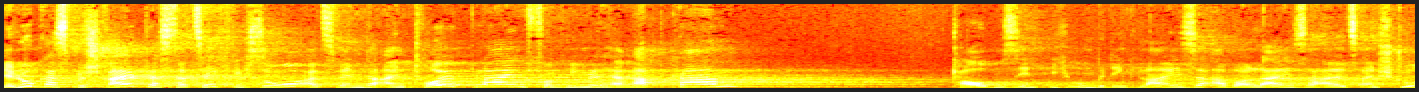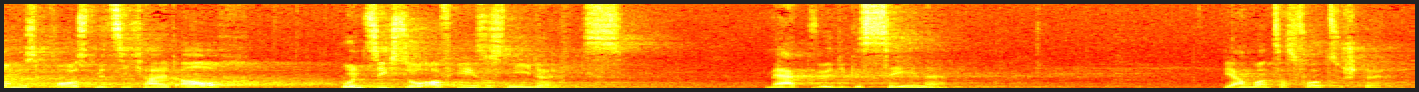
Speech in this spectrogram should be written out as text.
Der Lukas beschreibt das tatsächlich so, als wenn da ein Täublein vom Himmel herabkam. Tauben sind nicht unbedingt leise, aber leiser als ein Sturmesbraus mit Sicherheit auch und sich so auf Jesus niederließ. Merkwürdige Szene. Wie haben wir uns das vorzustellen?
